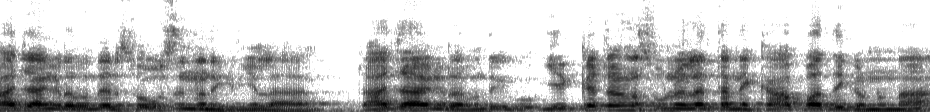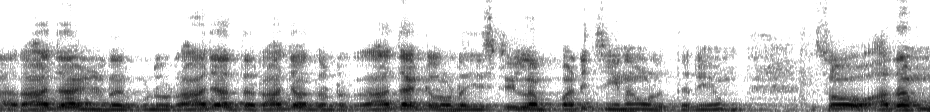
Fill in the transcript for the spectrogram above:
ராஜாங்கிறத வந்து சொகுசுன்னு நினைக்கிறீங்களா? ராஜாங்கிற வந்து இக்கட்டான சூழ்நிலை தன்னை காப்பாற்றிக்கணும்னா ராஜாங்கிற கூட ராஜா ராஜாத்தோட ராஜாக்களோட ஹிஸ்ட்ரிலாம் படிச்சீங்கன்னா உங்களுக்கு தெரியும். ஸோ அதான்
